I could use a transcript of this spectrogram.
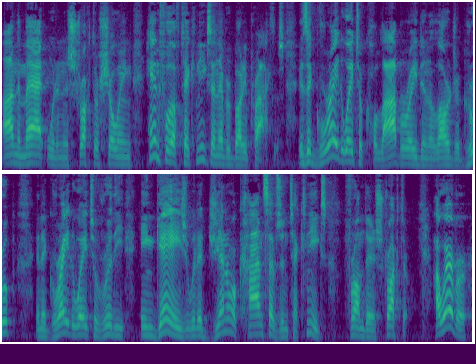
on the mat with an instructor showing handful of techniques and everybody practice. It's a great way to collaborate in a larger group and a great way to really engage with the general concepts and techniques from the instructor. However,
